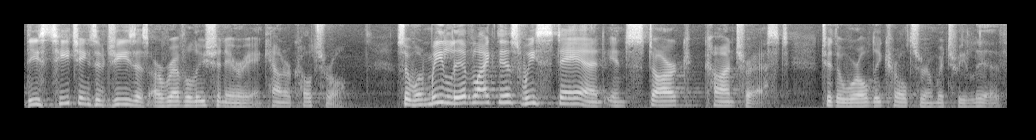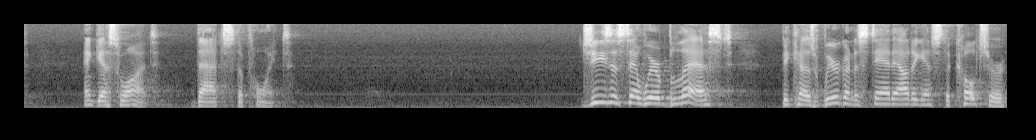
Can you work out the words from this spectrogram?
these teachings of Jesus are revolutionary and countercultural. So when we live like this, we stand in stark contrast to the worldly culture in which we live. And guess what? That's the point. Jesus said we're blessed because we're going to stand out against the culture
